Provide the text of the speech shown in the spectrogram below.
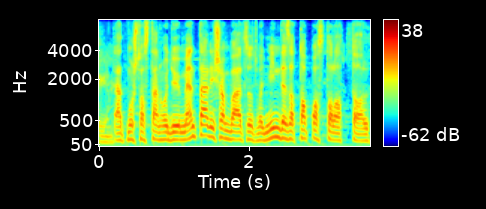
Igen. tehát most aztán, hogy ő mentálisan változott, vagy mindez a tapasztalattal,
